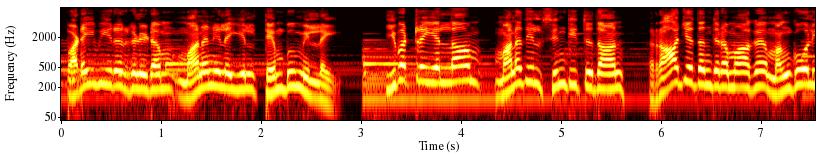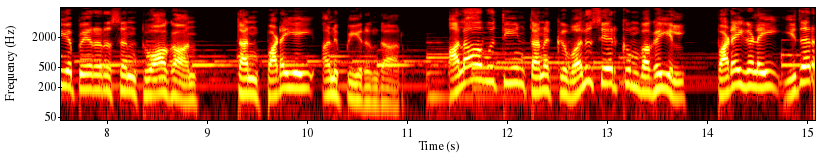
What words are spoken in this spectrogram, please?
படை வீரர்களிடம் மனநிலையில் தெம்பும் இல்லை. இவற்றையெல்லாம் மனதில் சிந்தித்துதான் ராஜதந்திரமாக மங்கோலிய பேரரசன் துவாகான் தன் படையை அனுப்பியிருந்தார். அலாவுத்தீன் தனக்கு வலு சேர்க்கும் வகையில் படைகளை இதர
